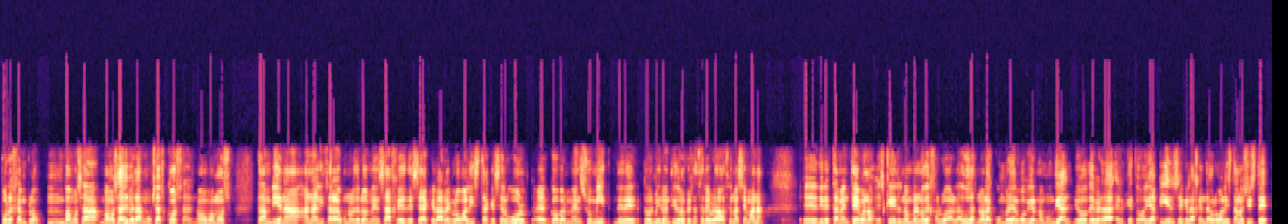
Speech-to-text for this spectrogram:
por ejemplo, mm, vamos a, vamos a desvelar muchas cosas, ¿no? Vamos también a analizar algunos de los mensajes de ese aquelarre globalista, que es el World eh, Government Summit de 2022, que se ha celebrado hace una semana. Eh, directamente, bueno, es que el nombre no deja lugar a las dudas, ¿no? La cumbre del gobierno mundial. Yo, de verdad, el que todavía piense que la agenda globalista no existe,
